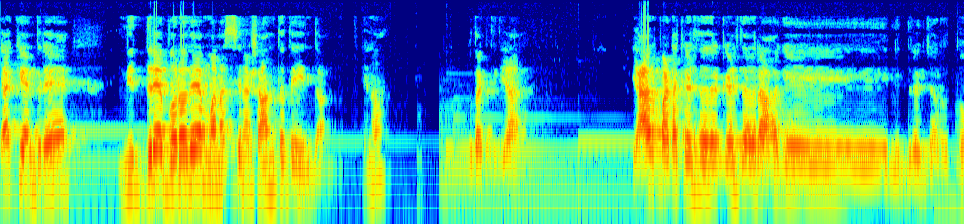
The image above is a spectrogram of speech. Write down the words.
ಯಾಕೆ ಅಂದ್ರೆ ನಿದ್ರೆ ಬರೋದೇ ಮನಸ್ಸಿನ ಶಾಂತತೆಯಿಂದ. ಏನೋ? ಗೊತ್ತಾಗ್ತಿದ್ಯಾ? ಯಾರು ಪಾಠ ಕೇಳ್ತಾ ಇದ್ರೆ ಕೇಳ್ತಾ ಇದ್ರೆ, ಹಾಗೇ ನಿದ್ರೆಗೆ ಜಾರುತ್ತೋ?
